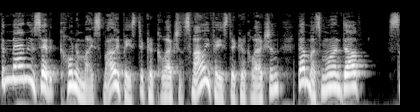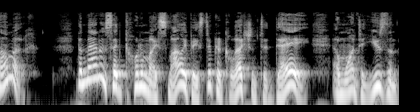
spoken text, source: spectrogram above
The man who said, Conan, my smiley face sticker collection, smiley face sticker collection, that must be more on Daf Samach. The man who said, Conan, my smiley face sticker collection today and want to use them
